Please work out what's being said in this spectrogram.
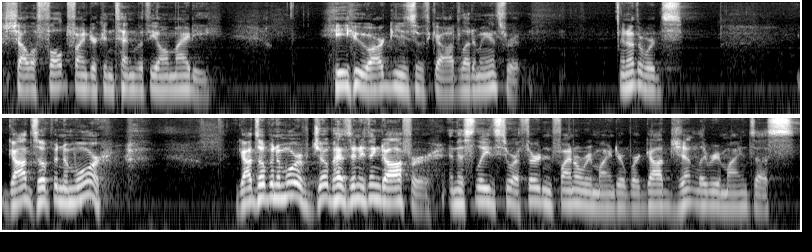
Shall a fault finder contend with the Almighty? He who argues with God, let him answer it. In other words, God's open to more. God's open to more if Job has anything to offer. And this leads to our third and final reminder where God gently reminds us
